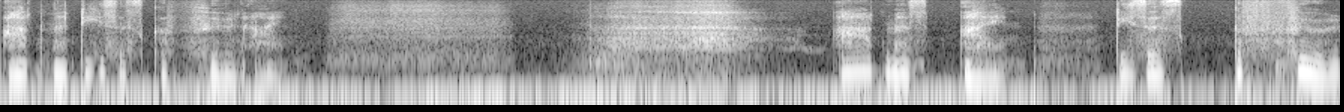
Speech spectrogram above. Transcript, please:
Atme dieses Gefühl ein. Atme es ein, dieses Gefühl,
